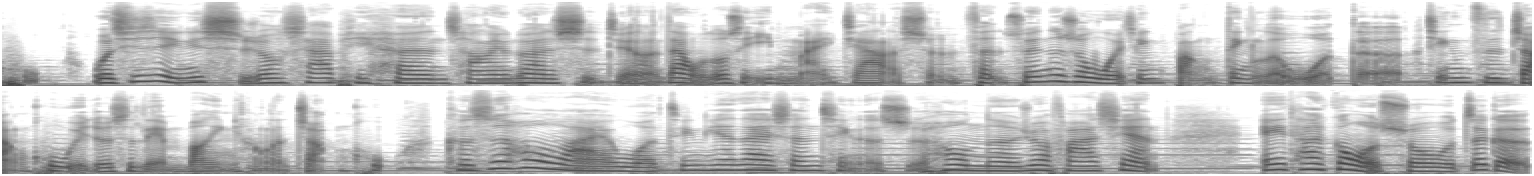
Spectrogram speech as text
户。我其实已经使用虾皮很长一段时间了，但我都是以买家的身份，所以那时候我已经绑定了我的薪资账户，也就是联邦银行的账户。可是后来我今天在申请的时候呢，就发现，诶，他跟我说我这个。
